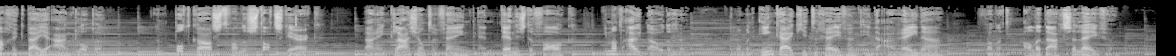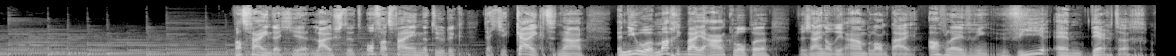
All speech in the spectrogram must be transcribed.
Mag ik bij je aankloppen? Een podcast van de Stadskerk, waarin Klaas-Jan Terveen en Dennis de Valk iemand uitnodigen om een inkijkje te geven in de arena van het alledaagse leven. Wat fijn dat je luistert, of wat fijn natuurlijk dat je kijkt naar een nieuwe Mag ik bij je aankloppen? We zijn alweer aanbeland bij aflevering 34.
